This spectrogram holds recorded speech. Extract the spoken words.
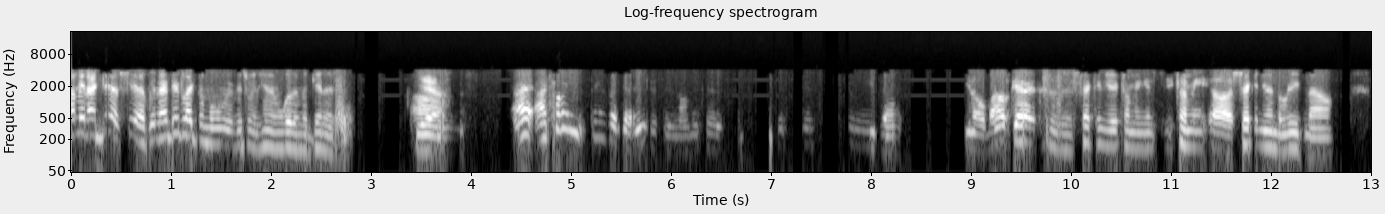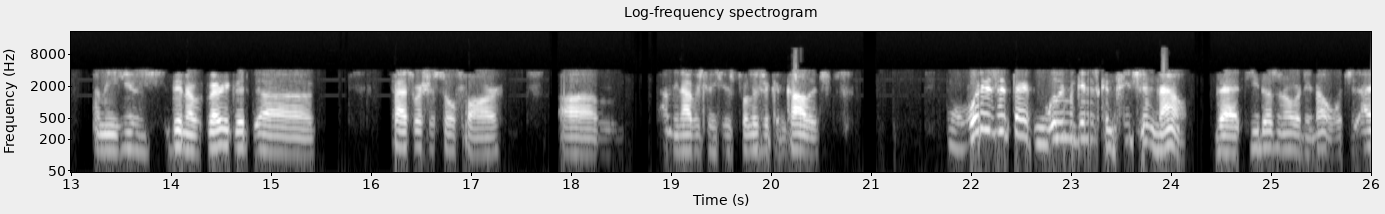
I mean, I guess yeah, but I did like the moment between him and Willie McGinest. Um, Yeah. I I find things like that interesting though because it's, it's to me that you know Myles Garrett this is his second year coming in coming uh second year in the league now. I mean he's been a very good uh pass rusher so far. Um I mean obviously he was prolific in college. What is it that Willie McGinest can teach him now that he doesn't already know? Which I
